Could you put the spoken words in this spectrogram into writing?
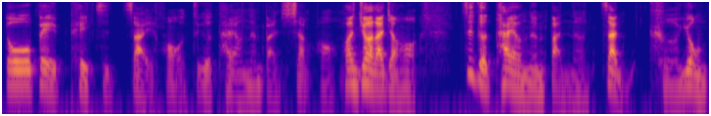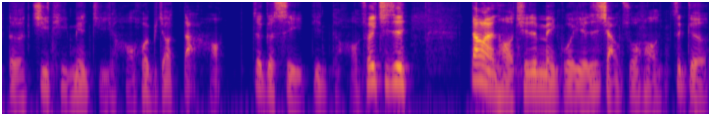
都被配置在哈这个太阳能板上哈。换句话来讲哈，这个太阳能板呢，占可用的机体面积哈会比较大哈，这个是一定的哈。所以其实，当然哈，其实美国也是想说哈，这个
